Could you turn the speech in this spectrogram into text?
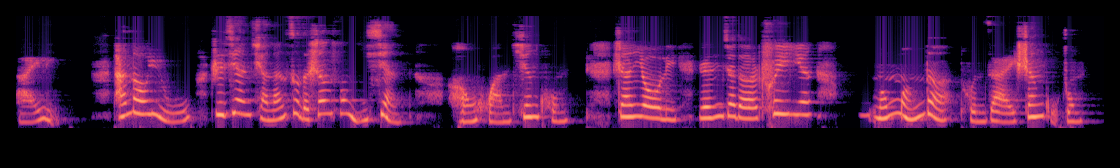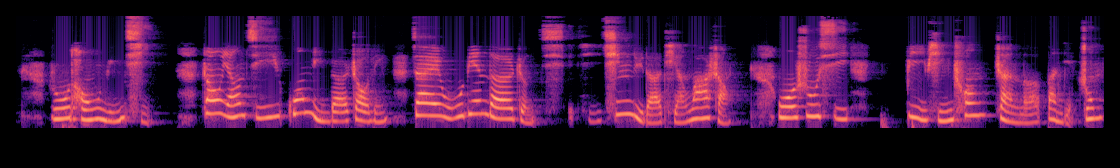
霭里。谈到玉吴，只见浅蓝色的山峰一线，横环天空，山坳里人家的炊烟蒙蒙地屯在山谷中，如同云起。朝阳及光明的照临在无边的整齐青绿的田洼上，我梳洗碧屏窗站了半点钟，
